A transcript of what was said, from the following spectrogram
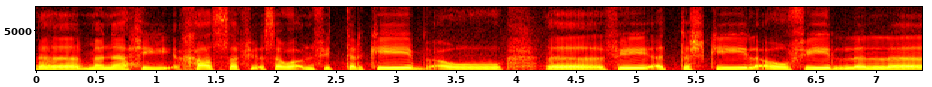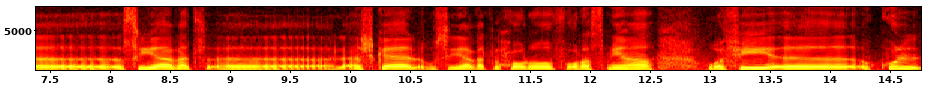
آه، مناحي خاصة في سواء في التركيب أو في التشكيل أو في صياغة الاشكال الأشكال وصياغة الحروف ورسمها وفي آه، كل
